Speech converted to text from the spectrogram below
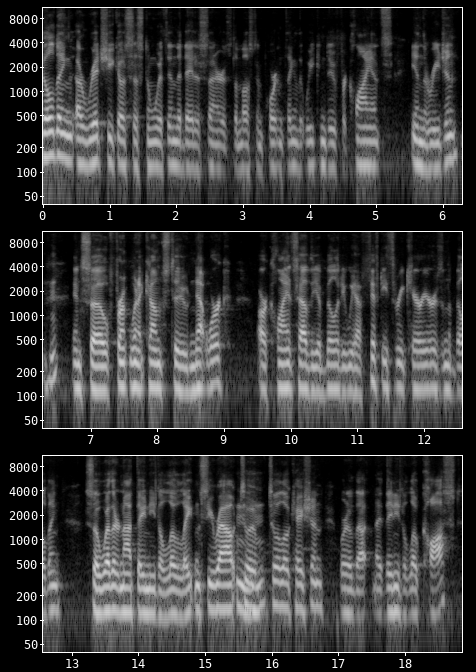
building a rich ecosystem within the data center is the most important thing that we can do for clients in the region. Mhm. And so from, when it comes to network, our clients have the ability, we have 53 carriers in the building. So whether or not they need a low latency route to, a, Mhm. to a location, whether that they need a low cost,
